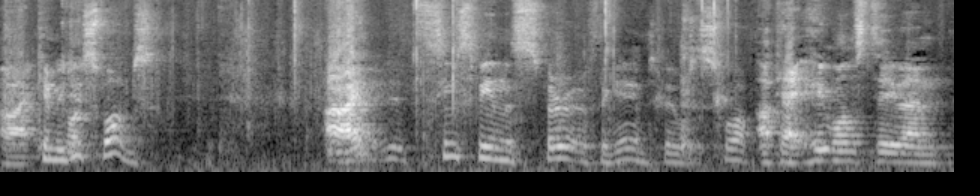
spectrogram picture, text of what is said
all right. Can we do what- swabs? All right. It seems to be in the spirit of the game to be able to swap. Okay, who wants to um,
